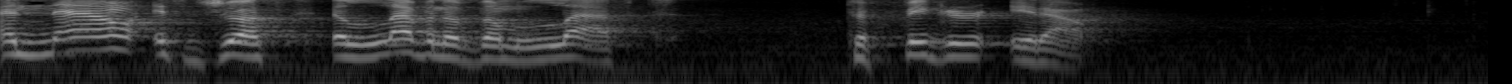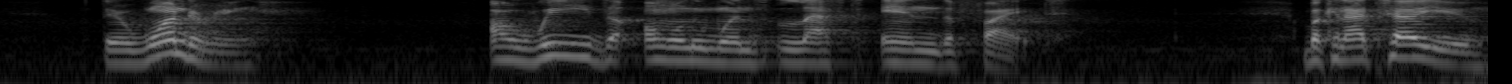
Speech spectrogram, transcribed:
And now it's just 11 of them left to figure it out. They're wondering, are we the only ones left in the fight? But can I tell you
